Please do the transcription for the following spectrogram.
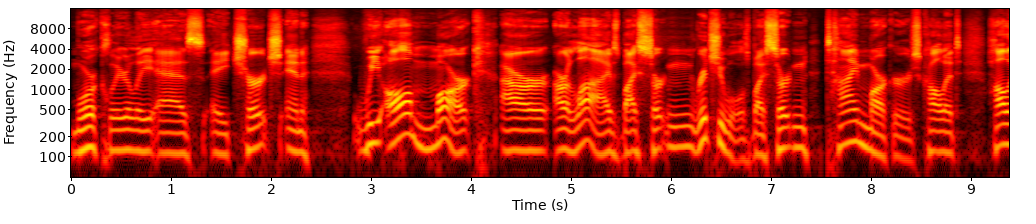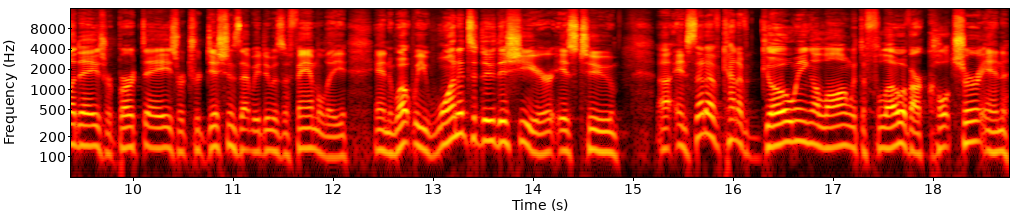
more clearly as a church. And we all mark our, our lives by certain rituals, by certain time markers, call it holidays or birthdays or traditions that we do as a family. And what we wanted to do this year is to uh, instead of kind of going along with the flow of our culture and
